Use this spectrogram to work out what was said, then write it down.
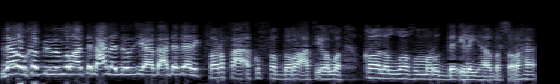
لا أخبب امرأة على زوجها بعد ذلك. فرفع أكف الضراعة إلى الله. قال اللهم رد إليها بصرها.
